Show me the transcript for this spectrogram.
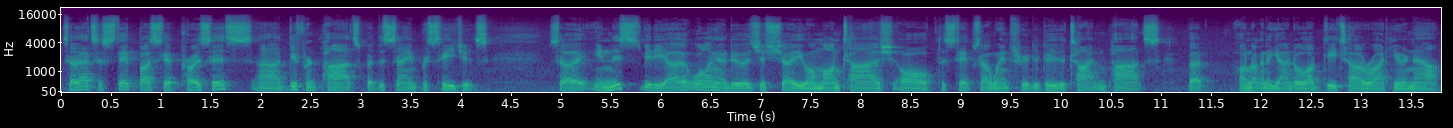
So that's a step-by-step -step process, uh, different parts but the same procedures. So in this video, all I'm going to do is just show you a montage of the steps I went through to do the Titan parts, but I'm not going to go into a lot of detail right here and now.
